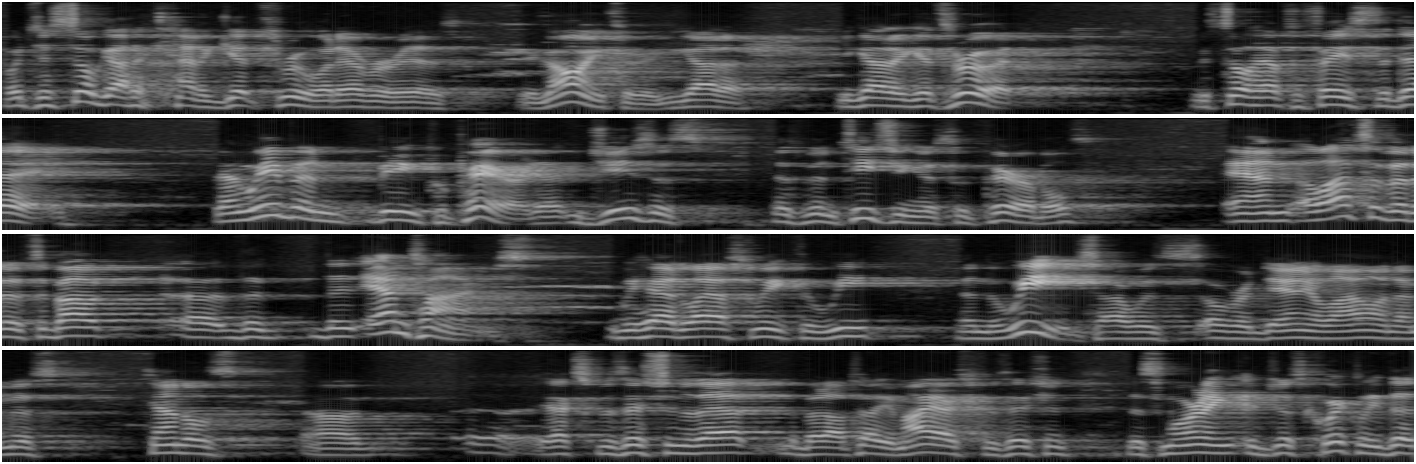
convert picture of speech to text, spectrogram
But you still got to kind of get through whatever it is you're going through. You gotta you gotta get through it. We still have to face the day. Then we've been being prepared. Jesus has been teaching us with parables, and lots of it is about uh, the the end times. We had last week the wheat and the weeds. I was over at Daniel Island. I missed Kendall's uh, uh, exposition of that, but I'll tell you my exposition this morning just quickly. The,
